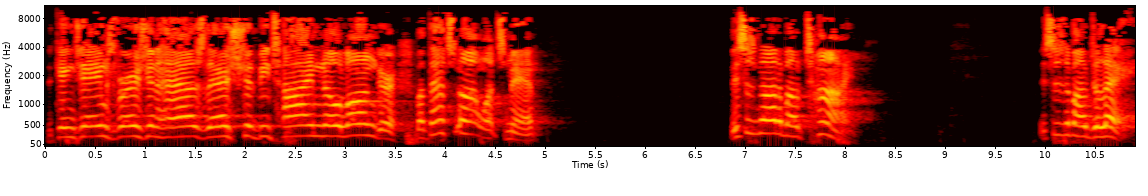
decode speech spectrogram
The King James Version has, there should be time no longer, but that's not what's meant. This is not about time. This is about delay.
